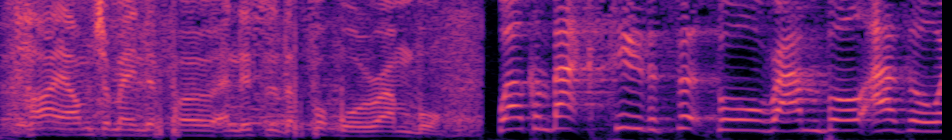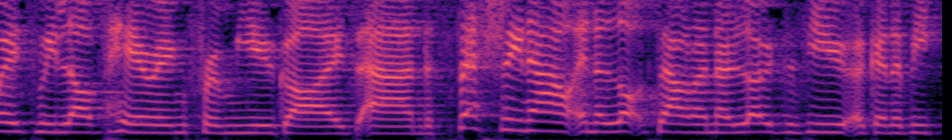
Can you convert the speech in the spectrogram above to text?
Hi, I'm Jermaine Defoe, and this is the Football Ramble. Welcome back to the Football Ramble. As always, we love hearing from you guys, and especially now in a lockdown, I know loads of you are going to be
